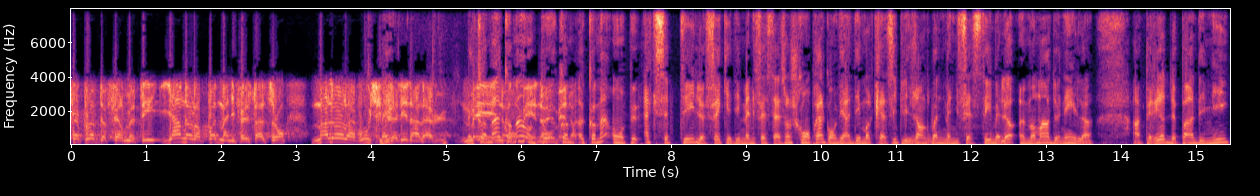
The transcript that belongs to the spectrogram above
fais preuve de fermeté, il n'y en aura pas de manifestation. Malheur à vous si Mais- vous allez dans la rue. Mais, comment, non, comment, mais on non, peut, mais comme- non. comment on peut accepter le fait qu'il y ait des manifestations? Je comprends qu'on vient en démocratie puis les gens ont le droit de manifester, mais là, à un moment donné, là, en période de pandémie,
